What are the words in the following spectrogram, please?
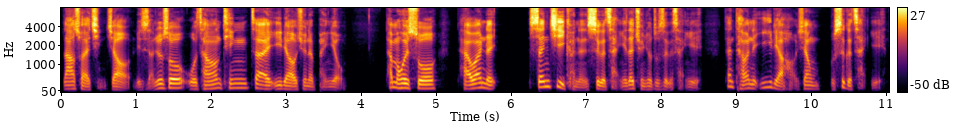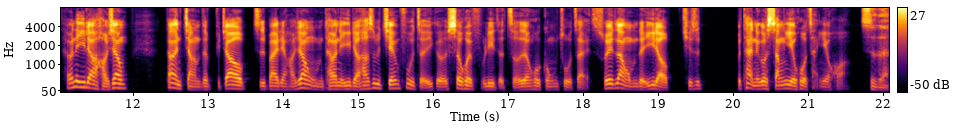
拉出来请教李市长，就是说我常常听在医疗圈的朋友，他们会说台湾的生计可能是个产业，在全球都是个产业，但台湾的医疗好像不是个产业。台湾的医疗好像，当然讲的比较直白一点，好像我们台湾的医疗，它是不是肩负着一个社会福利的责任或工作在，所以让我们的医疗其实不太能够商业或产业化。是的，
